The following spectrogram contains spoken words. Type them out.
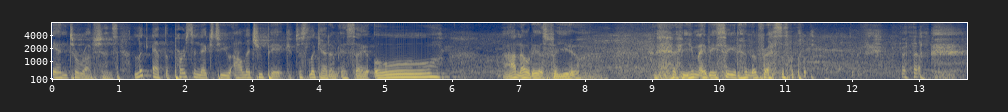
interruptions. Look at the person next to you. I'll let you pick. Just look at him and say, Oh, I know this for you. you may be seated in the presence of the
